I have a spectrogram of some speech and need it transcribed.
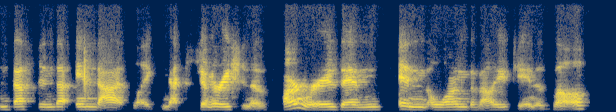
invest in that in that like next generation of farmers and and along the value chain as well?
